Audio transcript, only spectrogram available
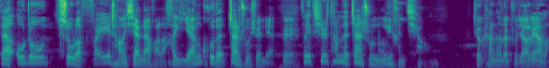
在欧洲受了非常现代化的、很严酷的战术训练。对，所以其实他们的战术能力很强。就看他的主教练了，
